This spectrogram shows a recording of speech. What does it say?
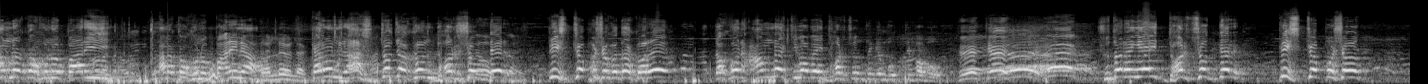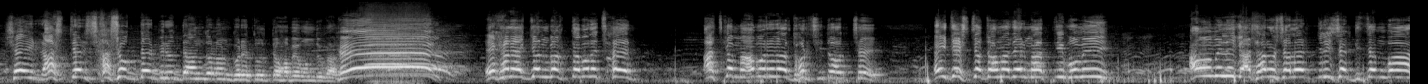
আমরা কখনো পারি আমরা কখনো পারি না। কারণ রাষ্ট্র যখন ধর্ষকদের পৃষ্ঠপোষকতা করে তখন আমরা কীভাবে এই ধর্ষণ থেকে মুক্তি পাবো? সুতরাং এই ধর্ষকদের পৃষ্ঠপোষক সেই রাষ্ট্রের শাসকদের বিরুদ্ধে আন্দোলন গড়ে তুলতে হবে বন্ধুগণ। এখানে একজন বক্তা বলেছেন আজকে মা বোনেরা ধর্ষিত হচ্ছে। এই দেশটা তো আমাদের মাতৃভূমি। আওয়ামী লীগ আঠারো সালের তিরিশে ডিসেম্বর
